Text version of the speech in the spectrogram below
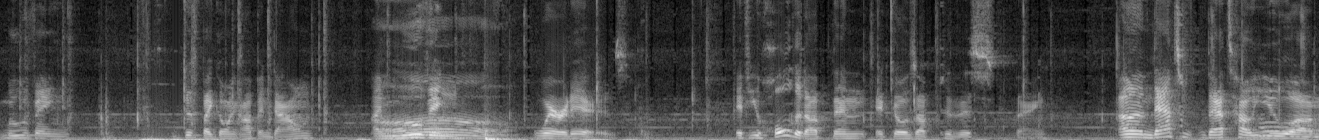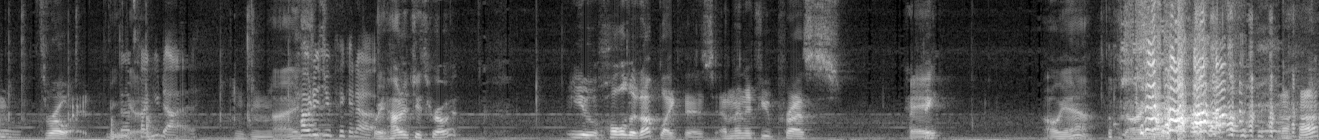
moving just by going up and down. I'm moving Oh. where it is. If you hold it up, then it goes up to this thing. Um, that's that's how you um, Oh. throw it. That's how you die. I How see. did you pick it up? Wait, how did you throw it? You hold it up like this, and then if you press, Hey. Oh yeah. Sorry. uh huh,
